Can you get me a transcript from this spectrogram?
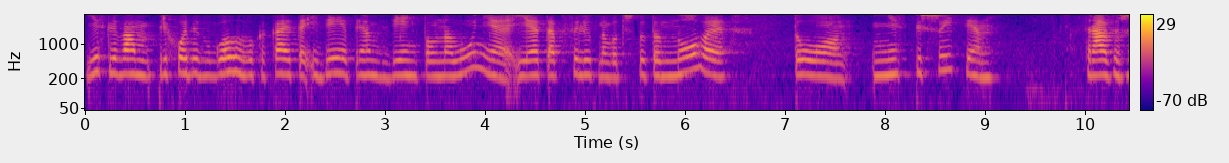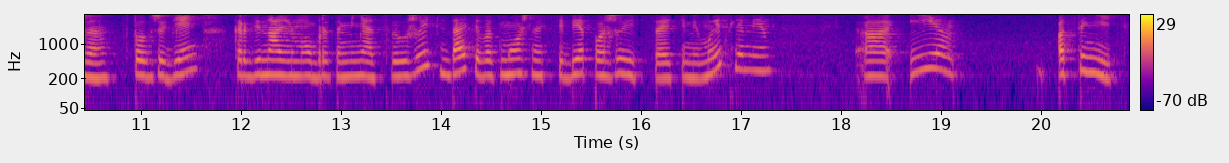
если вам приходит в голову какая-то идея прямо в день полнолуния, и это абсолютно вот что-то новое, то не спешите сразу же в тот же день кардинальным образом менять свою жизнь, дайте возможность себе пожить с этими мыслями а, и оценить,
